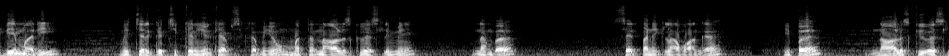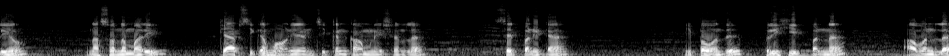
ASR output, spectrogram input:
இதே மாதிரி மிச்சம் இருக்க சிக்கனையும் கேப்சிகமையும் மற்ற நாலு ஸ்குவேர்ஸ்லையுமே நம்ம செட் பண்ணிக்கலாம் வாங்க. இப்போ நாலு ஸ்கியூவர்ஸ்லேயும் நான் சொன்ன மாதிரி கேப்சிகம் ஆனியன் அண்ட் சிக்கன் காம்பினேஷனில் செட் பண்ணிட்டேன். இப்போ வந்து ப்ரீ ஹீட் பண்ண அவனில்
